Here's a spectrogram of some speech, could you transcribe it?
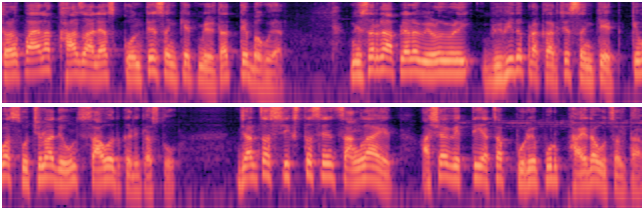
तळपायाला खाज आल्यास कोणते संकेत मिळतात ते बघूयात. निसर्ग आपल्याला वेळोवेळी विविध प्रकारचे संकेत किंवा सूचना देऊन सावध करीत असतो. ज्यांचा सिक्स्थ सेन्स चांगला आहेत अशा व्यक्ती याचा पुरेपूर फायदा उचलतात.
